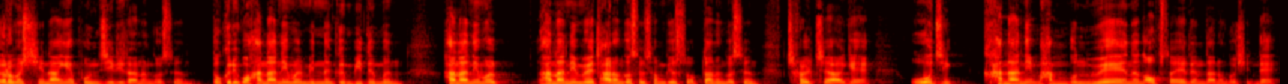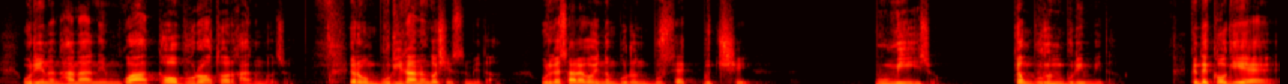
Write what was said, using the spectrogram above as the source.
여러분 신앙의 본질이라는 것은 또 그리고 하나님을 믿는 그 믿음은 하나님을 하나님 외에 다른 것을 섬길 수 없다는 것은 철저하게 오직 하나님 한 분 외에는 없어야 된다는 것인데 우리는 하나님과 더불어 더 가는 거죠. 여러분 물이라는 것이 있습니다. 우리가 잘 알고 있는 물은 무색, 무취, 무미이죠. 그냥 물은 물입니다. 근데 거기에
